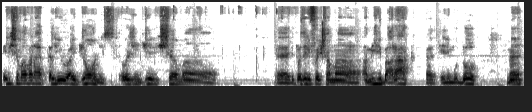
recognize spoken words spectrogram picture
Ele chamava na época Leroy Jones, hoje em dia ele chama. é, depois ele foi chamar Amiri Baraka, ele mudou, né?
